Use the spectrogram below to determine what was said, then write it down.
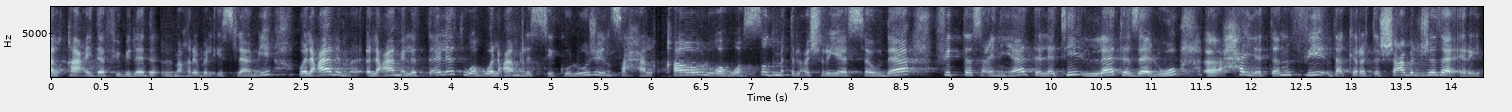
القاعدة في بلاد المغرب الإسلامي. والعالم العامل الثالث وهو العامل السيكولوجي إن صح القول وهو الصدمة العشرية السوداء في التسعينيات التي التي لا تزال آه، حية في ذاكرة الشعب الجزائري.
